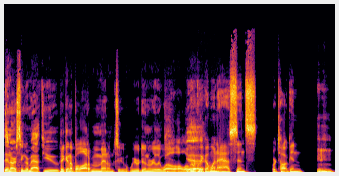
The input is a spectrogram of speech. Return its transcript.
then our singer matthew Picking up a lot of momentum too. We were doing really well all Yeah. Real over. quick, I want to ask since we're talking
